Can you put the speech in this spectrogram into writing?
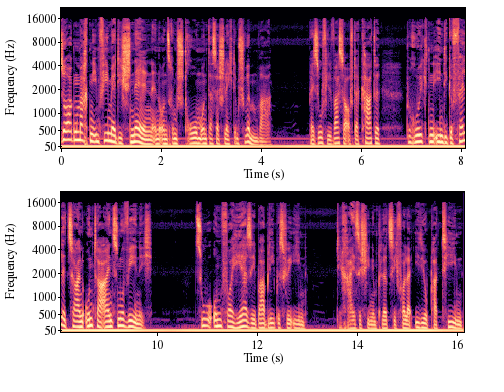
Sorgen machten ihm vielmehr die Schnellen in unserem Strom und dass er schlecht im Schwimmen war. Bei so viel Wasser auf der Karte beruhigten ihn die Gefällezahlen unter eins nur wenig. Zu unvorhersehbar blieb es für ihn. Die Reise schien ihm plötzlich voller Idiopathien,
